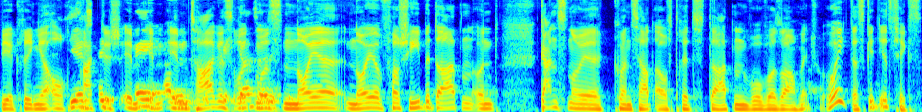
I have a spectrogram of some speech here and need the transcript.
Wir kriegen ja auch die praktisch im, im, im Tagesrhythmus neue, neue Verschiebedaten und ganz neue Konzertauftrittsdaten, wo wir sagen, Mensch, ui, das geht jetzt fix.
